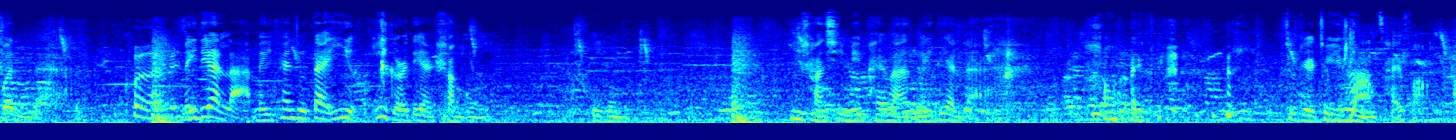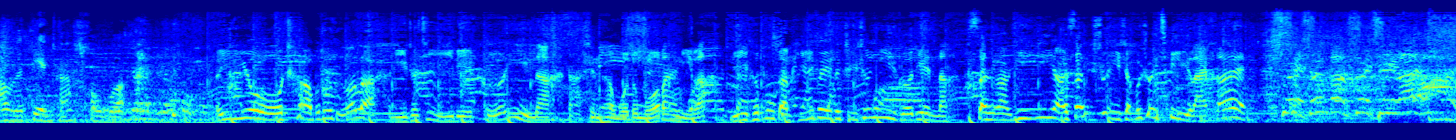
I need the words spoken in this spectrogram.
困的，困了没没电了，每天就带一一根电上工，出工，一场戏没拍完没电了，后来就这就因为你们采访，把我的店全耗光。哎呦，差不多得了，你这记忆力可以呢，大神探我都膜拜你了，你可不敢疲惫的只剩一格电呢。三二一，一二三，睡什么睡？起来嗨！睡什么睡起来嗨！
